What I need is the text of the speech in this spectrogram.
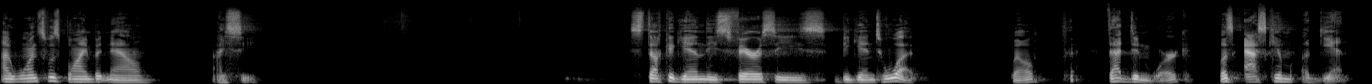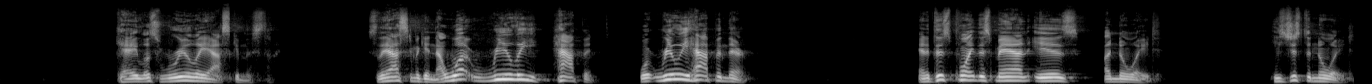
I once was blind, but now I see. Stuck again, these Pharisees begin to what? Well, that didn't work. Let's ask him again. Okay, let's really ask him this time. So they ask him again. Now, what really happened? What really happened there? And at this point, this man is annoyed. He's just annoyed.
